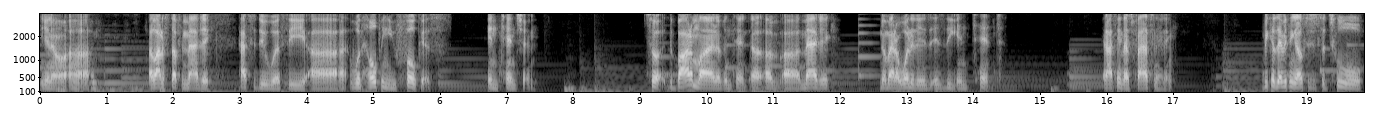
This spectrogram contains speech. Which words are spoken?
You know, uh, a lot of stuff in magic has to do with the uh, with helping you focus intention. So the bottom line of intent uh, of uh, magic, no matter what it is, is the intent. And I think that's fascinating because everything else is just a tool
